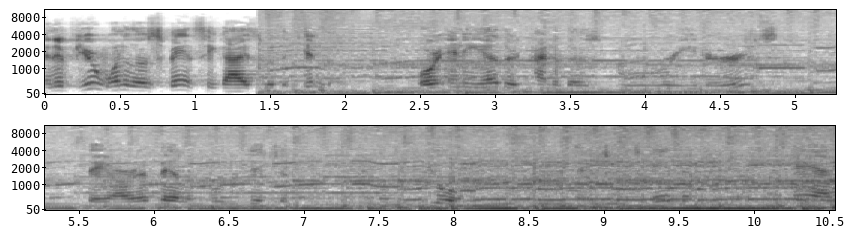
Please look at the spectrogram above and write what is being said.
And if you're one of those fancy guys with a Kindle or any other kind of those they are available digitally. Your entertainment and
